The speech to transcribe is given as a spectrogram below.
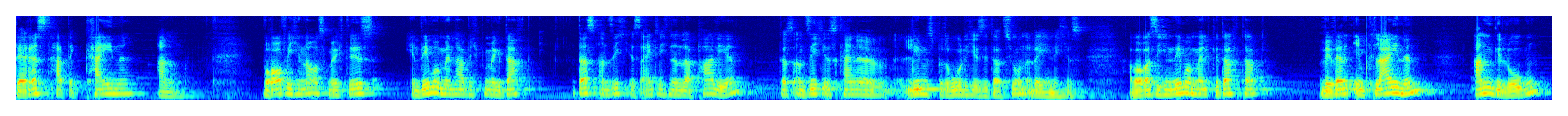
Der Rest hatte keine Ahnung. Worauf ich hinaus möchte ist, in dem Moment habe ich mir gedacht, das an sich ist eigentlich eine Lappalie, das an sich ist keine lebensbedrohliche Situation oder ähnliches. Aber was ich in dem Moment gedacht habe, wir werden im Kleinen angelogen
